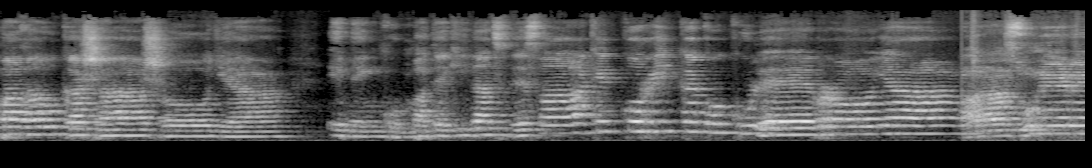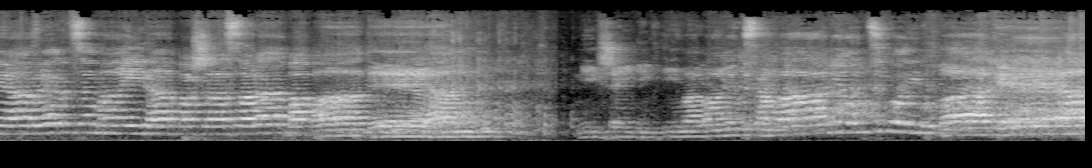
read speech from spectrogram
badauka sasoia Hemen batek idatz dezake korrikako kulebroia Arazun ere abertzen maira pasazara bapatean. Nik sei biktima banezkan baina utziko ditut bakean.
